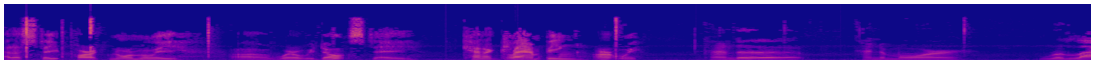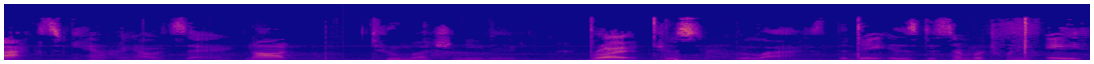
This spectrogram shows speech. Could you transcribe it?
at a state park, normally uh, where we don't stay, kind of glamping, aren't we? Kind of, kind of more relaxed camping, I would say. Not too much needed. Right. Just relaxed. The date is December twenty eighth,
